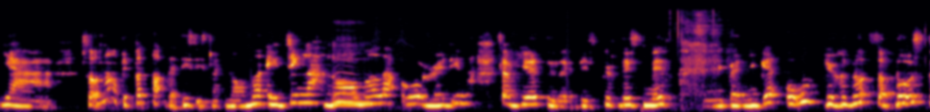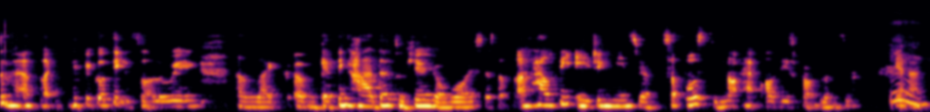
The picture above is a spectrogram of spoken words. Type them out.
Yeah. So a lot of people thought that this is like normal aging lah, normal lah, old already lah. So I'm here to like disprove this myth. When you get old, you're not supposed to have like difficulty in swallowing, um, like um, getting harder to hear your voice. and stuff. A healthy aging means you're supposed to not have all these problems. lah. Yeah. Mm.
